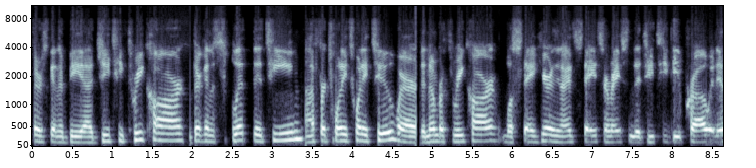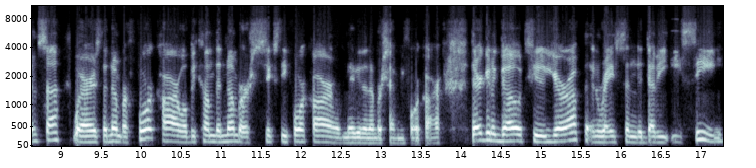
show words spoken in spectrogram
there's going to be a GT3 car. They're going to split the team uh, for 2022, where the number three car will stay here in the United States and race in the GTD Pro in IMSA, whereas the number four car will become the number 64 car or maybe the number 74 car. They're going to go to Europe and race in the WEC,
